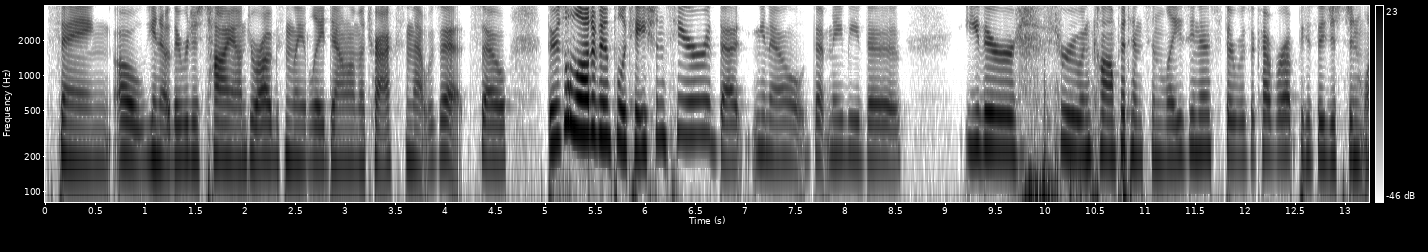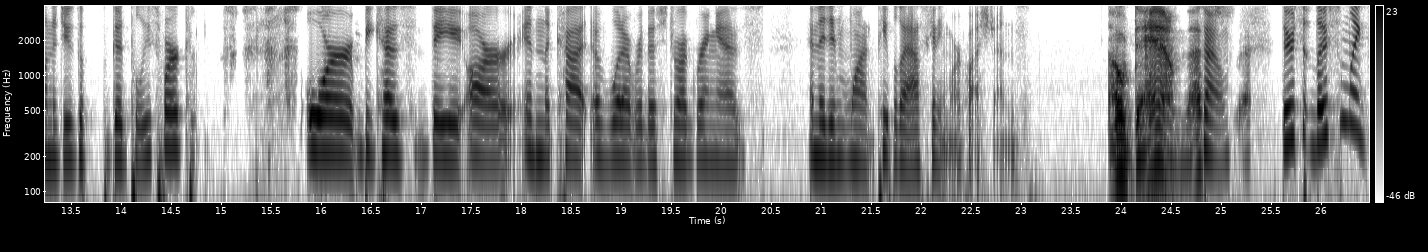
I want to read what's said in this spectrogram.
saying, "Oh, you know, they were just high on drugs and they laid down on the tracks, and that was it." So there's a lot of implications here that you know that maybe the either through incompetence and laziness there was a cover up because they just didn't want to do good, good police work or because they are in the cut of whatever this drug ring is and they didn't want people to ask any more questions Oh, damn! That's so there's there's some like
